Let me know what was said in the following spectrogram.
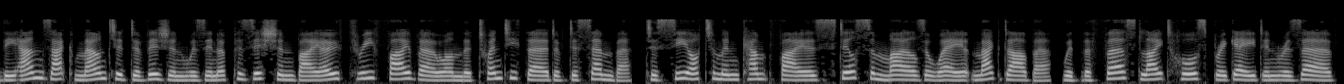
the Anzac Mounted Division was in a position by 0350 on the 23rd of December, to see Ottoman campfires still some miles away at Magdhaba, with the 1st Light Horse Brigade in reserve.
